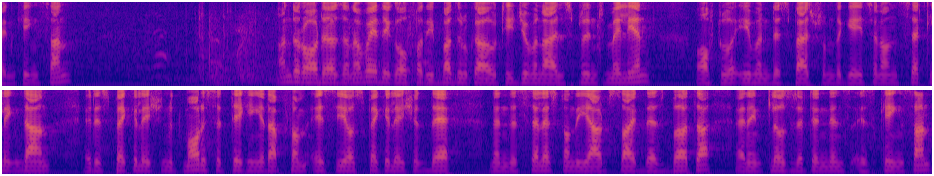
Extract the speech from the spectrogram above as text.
and King's Son. Under orders and away they go for the Badruka Ooty Juvenile Sprint Million. Off to an even dispatch from the gates and on settling down it is speculation with Moriset taking it up from SEO speculation there. Then the Celeste on the outside there's Bertha and in close attendance is King's Son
